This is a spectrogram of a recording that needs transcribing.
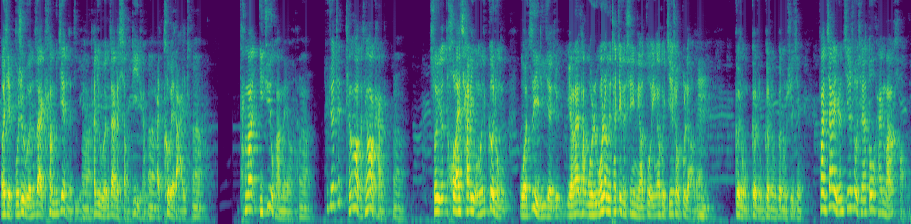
而且不是纹在看不见的地方，嗯他就纹在了小臂上面，嗯还特别大一坨。嗯他妈一句话没有的，嗯就觉得这挺好的，挺好看的。嗯所以后来家里我们就各种，我自己理解就原来他我我认为他这个事情你要做应该会接受不了的，嗯各种各种各种各种事情，发现家里人接受起来都还蛮好的。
